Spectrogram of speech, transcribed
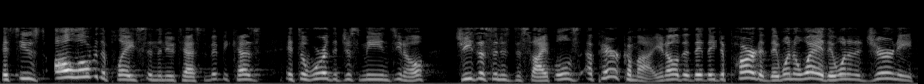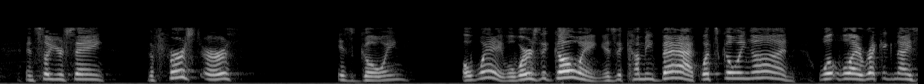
It's used all over the place in the New Testament because it's a word that just means, you know, Jesus and his disciples, aperchomai. You know, they, they departed, they went away, they went on a journey. And so you're saying the first earth is going away. Well, where's it going? Is it coming back? What's going on? Will, will I recognize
